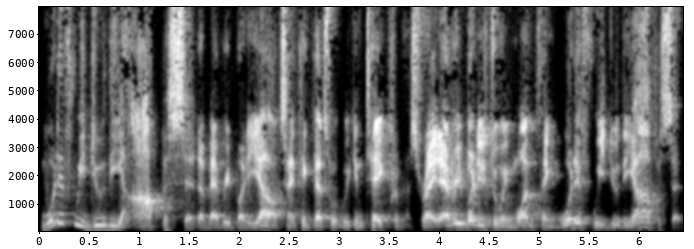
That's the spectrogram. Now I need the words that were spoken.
What if we do the opposite of everybody else? And I think that's what we can take from this, right? Everybody's doing one thing. What if we do the opposite?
